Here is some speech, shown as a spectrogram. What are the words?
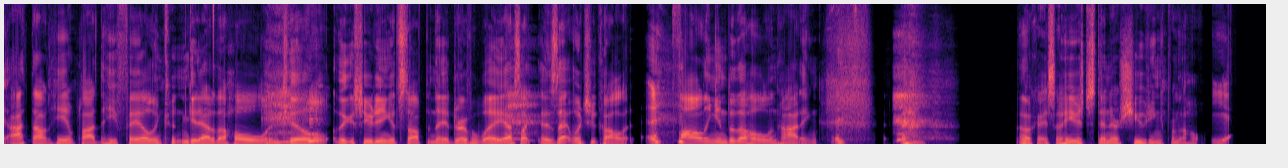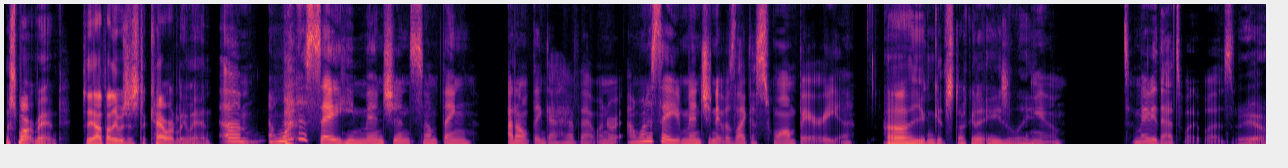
I thought he implied that he fell and couldn't get out of the hole until the shooting had stopped and they had drove away. I was like, is that what you call it? Falling into the hole and hiding. okay, so he was just in there shooting from the hole. Yeah. A smart man. See, I thought he was just a cowardly man. Um, I want to say he mentioned something. I don't think I have that one. I want to say he mentioned it was like a swamp area. Ah, you can get stuck in it easily. Yeah. So maybe that's what it was. Yeah.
